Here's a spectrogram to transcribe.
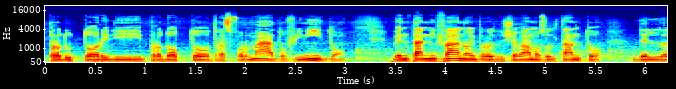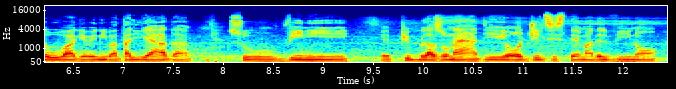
produttori di prodotto trasformato, finito. Vent'anni fa noi producevamo soltanto dell'uva che veniva tagliata su vini eh, più blasonati, oggi il sistema del vino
